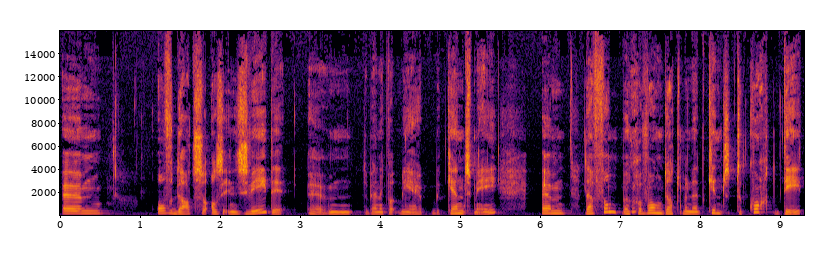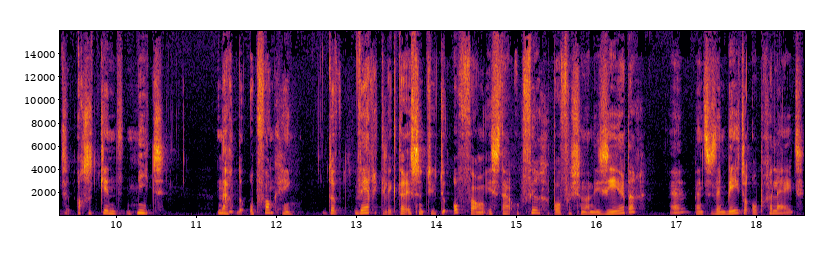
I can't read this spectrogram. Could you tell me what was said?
Ehm, of dat, zoals in Zweden, ehm, daar ben ik wat meer bekend mee. Um, daar vond men gewoon dat men het kind tekort deed als het kind niet naar de opvang ging. Dat, werkelijk, daar is natuurlijk de opvang is daar ook veel geprofessionaliseerder. Hè? Mensen zijn beter opgeleid,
